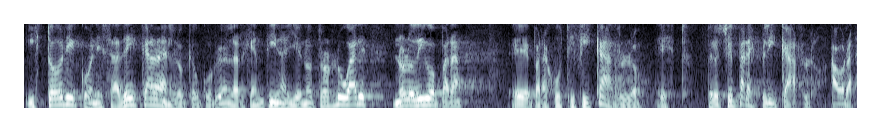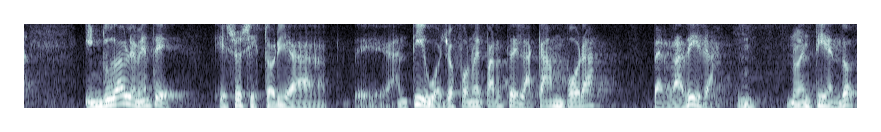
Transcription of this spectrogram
histórico, en esa década, en lo que ocurrió en la Argentina y en otros lugares. No lo digo para eh, para justificarlo esto, pero sí para explicarlo. Ahora, indudablemente eso es historia eh, antigua. Yo formé parte de la cámpora verdadera. Mm. No entiendo.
